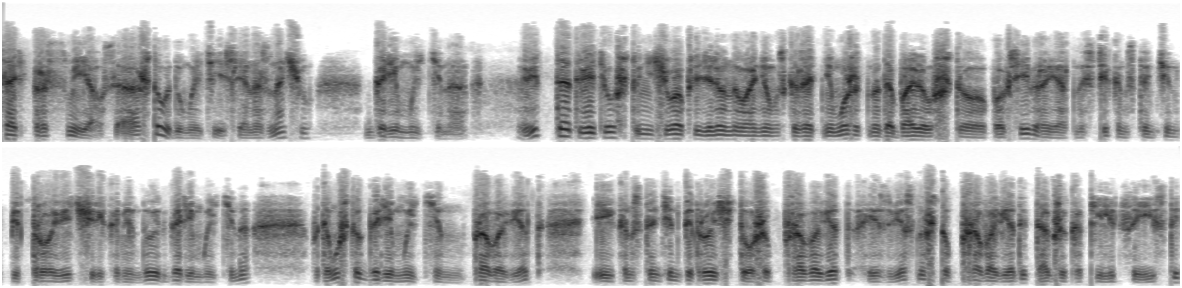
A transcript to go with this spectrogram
Царь рассмеялся. «А что вы думаете, если я назначу Горемыкина?» Витте ответил, что ничего определенного о нем сказать не может, но добавил, что, по всей вероятности, Константин Петрович рекомендует Горемыкина, потому что Горемыкин правовед, и Константин Петрович тоже правовед, известно, что правоведы, так же, как и лицеисты,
